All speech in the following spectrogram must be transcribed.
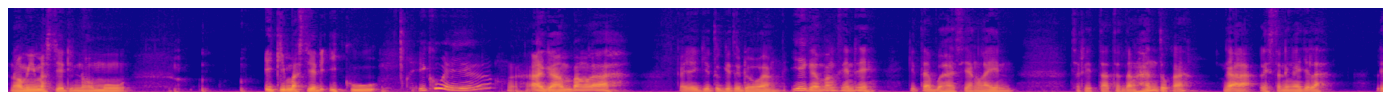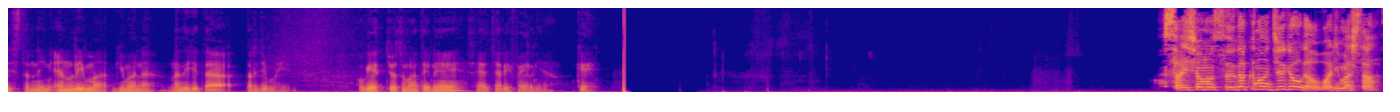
Nomi mas jadi nomu, Iki mas jadi iku. Iku aja. Ah gampang lah. Kayak gitu-gitu doang. Iya gampang sensei. Kita bahas yang lain. Cerita tentang hantu kah? Nggak lah, listening aja lah. Listening N5 gimana? Nanti kita terjemahin. Oke, coba mati nih. Saya cari filenya. 最初の数学の授業が終わりました。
